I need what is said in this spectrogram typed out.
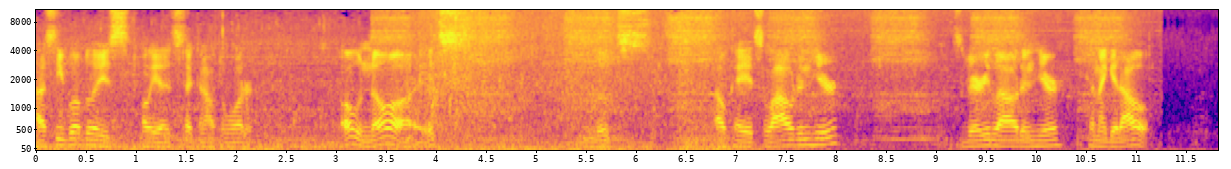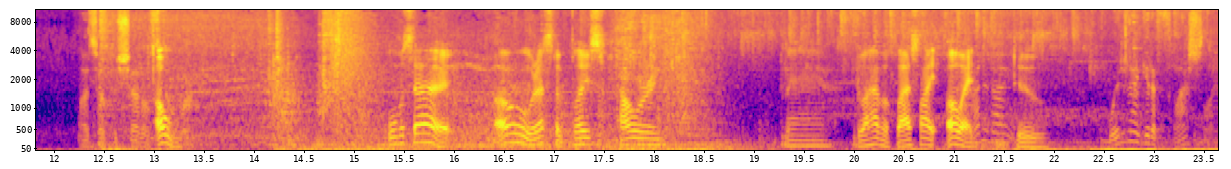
I see bubblies. Oh yeah, it's taking out the water. Oh no, it's looks okay. It's loud in here. It's very loud in here. Can I get out? Let's hope the shuttle's Oh. What was that? Oh, that's the place powering. Man, do I have a flashlight? Oh, I I- do. Where did I get a flashlight?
